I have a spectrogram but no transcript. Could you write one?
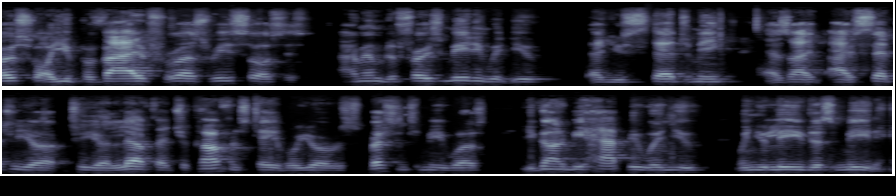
first of all, you provided for us resources. I remember the first meeting with you that you said to me, as I, I said to your to your left at your conference table, your expression to me was, "You're going to be happy when you when you leave this meeting."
